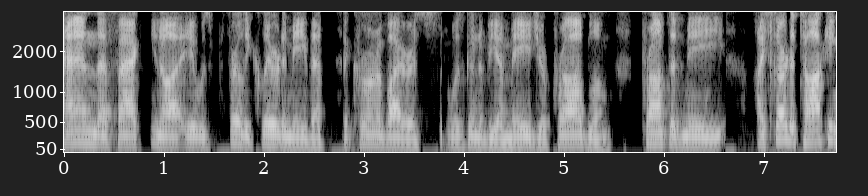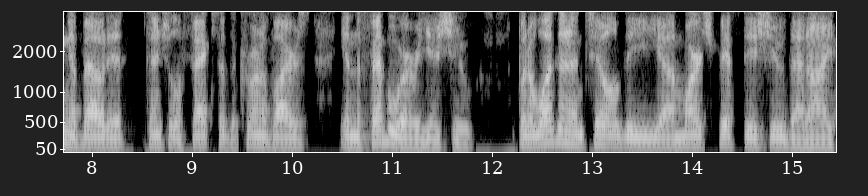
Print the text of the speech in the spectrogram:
and the fact, you know, it was fairly clear to me that the coronavirus was going to be a major problem prompted me. I started talking about it, potential effects of the coronavirus in the February issue, but it wasn't until the uh, March 5th issue that I,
